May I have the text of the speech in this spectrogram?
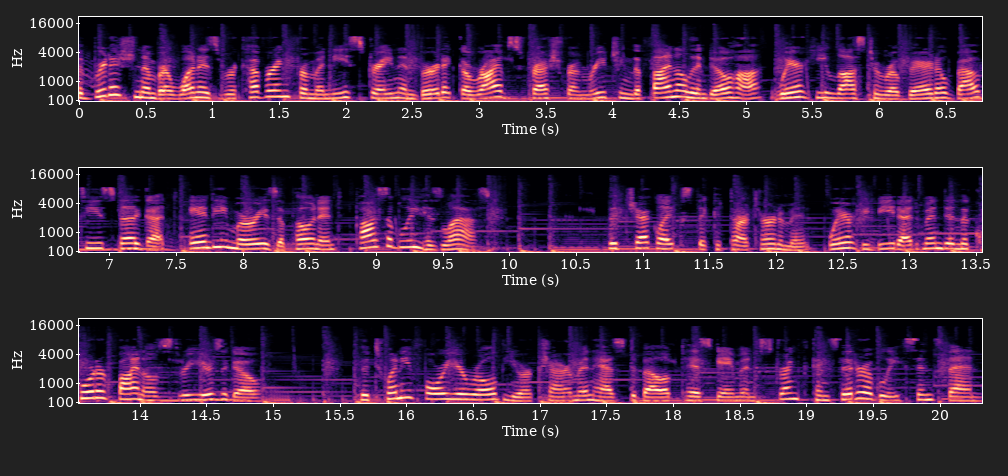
The British number one is recovering from a knee strain and Berdych arrives fresh from reaching the final in Doha, where he lost to Roberto Bautista Agut, Andy Murray's opponent, possibly his last. The Czech likes the Qatar tournament, where he beat Edmund in the quarter-finals three years ago. The 24-year-old Yorkshireman has developed his game and strength considerably since then.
